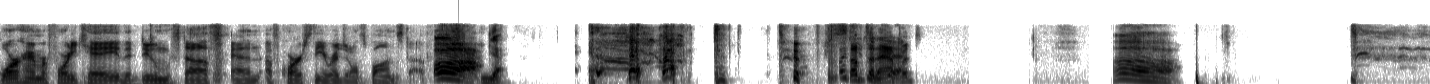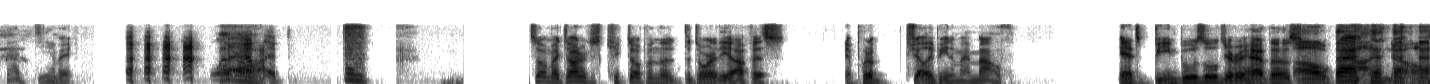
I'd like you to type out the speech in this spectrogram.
Warhammer 40k, the Doom stuff, and of course the original Spawn stuff. Oh, yeah. Something happened. Oh. God damn it. what Ah. happened? So my daughter just kicked open the, the door of the office and put a jelly bean in my mouth. And it's BeanBoozled. Do you ever have those? Oh God, no!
